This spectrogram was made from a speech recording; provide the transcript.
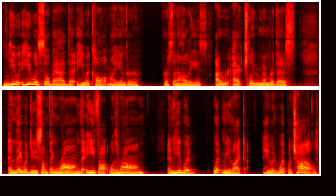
He hmm. he was so bad that he would call out my younger personalities. I re- actually remember this, and they would do something wrong that he thought was wrong, and he would whip me like he would whip a child,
